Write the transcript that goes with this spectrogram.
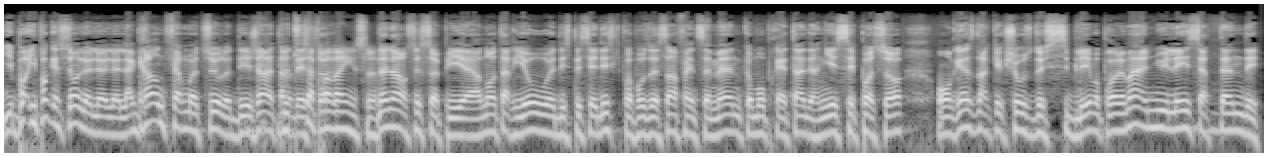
Il n'est pas, question le, la grande fermeture. Des gens attendaient de toute la province. Non, non, c'est ça. Puis euh, en Ontario, euh, des spécialistes qui proposent ça en fin de semaine, comme au printemps dernier, c'est pas ça. On reste dans quelque chose de ciblé. On va probablement annuler certaines des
